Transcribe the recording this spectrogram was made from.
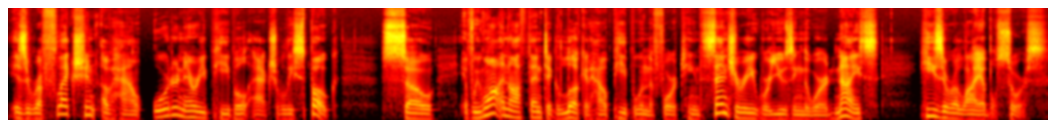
is a reflection of how ordinary people actually spoke. So, if we want an authentic look at how people in the 14th century were using the word nice, he's a reliable source.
